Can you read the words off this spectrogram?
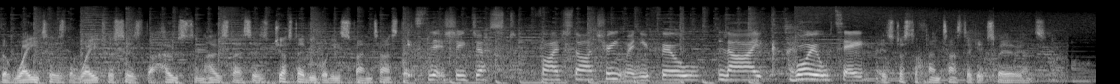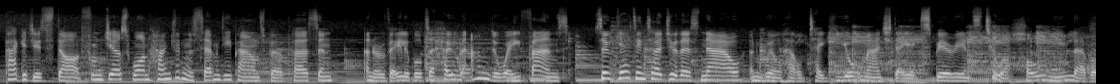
the waiters, the waitresses, the hosts and hostesses, just everybody's fantastic. It's literally just five star treatment. You feel like royalty. It's just a fantastic experience. Packages start from just £170 per person and are available to home and away fans. So get in touch with us now and we'll help take your matchday experience to a whole new level.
